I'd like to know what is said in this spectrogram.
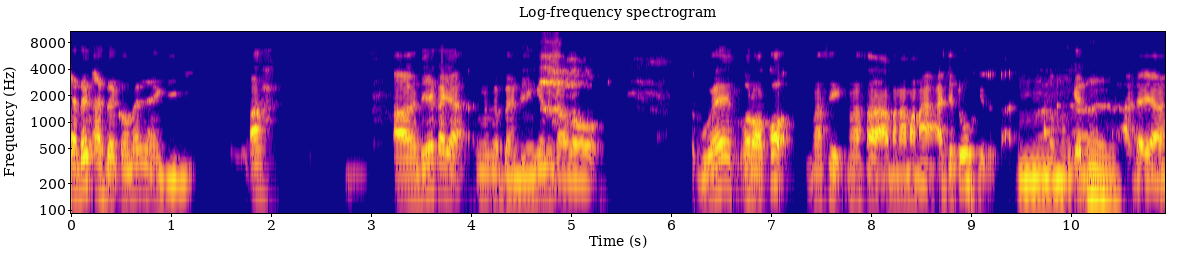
kadang ada komen yang gini, ah uh, dia kayak ngebandingin kalau gue rokok masih merasa aman-aman aja tuh gitu kan. Hmm. mungkin hmm. ada yang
